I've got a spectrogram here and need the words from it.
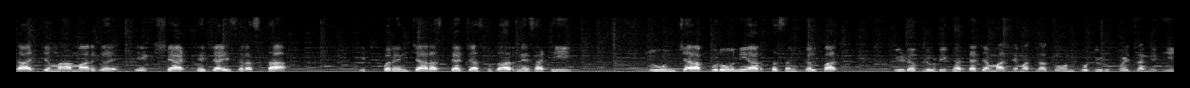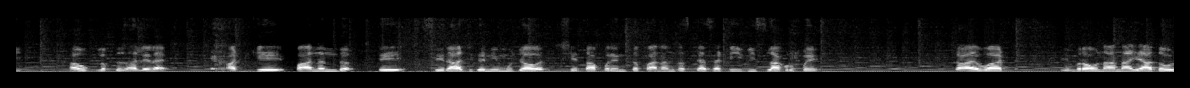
राज्य महामार्ग एकशे अठ्ठेचाळीस रस्ता इथपर्यंतच्या रस्त्याच्या सुधारणेसाठी जूनच्या पुरवणी अर्थसंकल्पात पीडब्ल्यू डी खात्याच्या माध्यमातून दोन कोटी रुपयाचा निधी हा उपलब्ध झालेला आहे. आटके पानंद ते सिराजगनी मुजावर शेतापर्यंत पानंद रस्त्यासाठी वीस लाख रुपये. काळवाट भीमराव नाना यादव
